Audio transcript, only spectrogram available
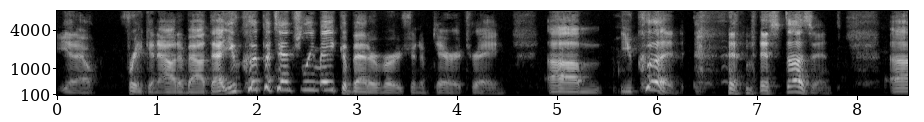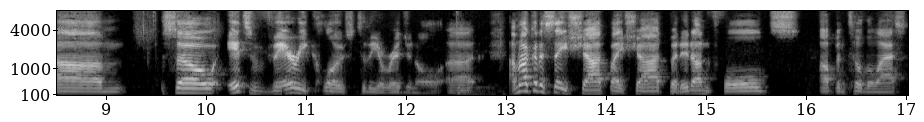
you know freaking out about that you could potentially make a better version of terror train um you could this doesn't um so it's very close to the original uh i'm not going to say shot by shot but it unfolds up until the last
